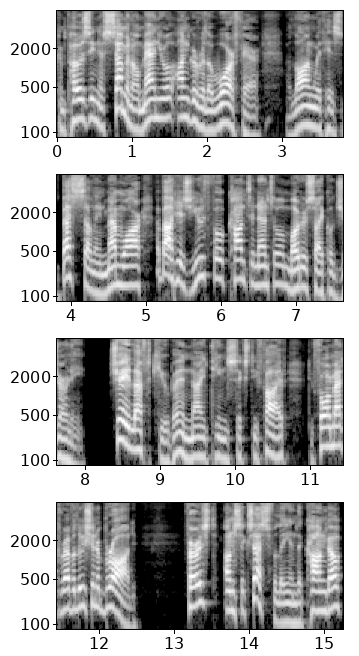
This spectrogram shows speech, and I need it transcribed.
composing a seminal manual on guerrilla warfare, along with his best selling memoir about his youthful continental motorcycle journey. Che left Cuba in 1965 to foment revolution abroad, first unsuccessfully in the Congo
